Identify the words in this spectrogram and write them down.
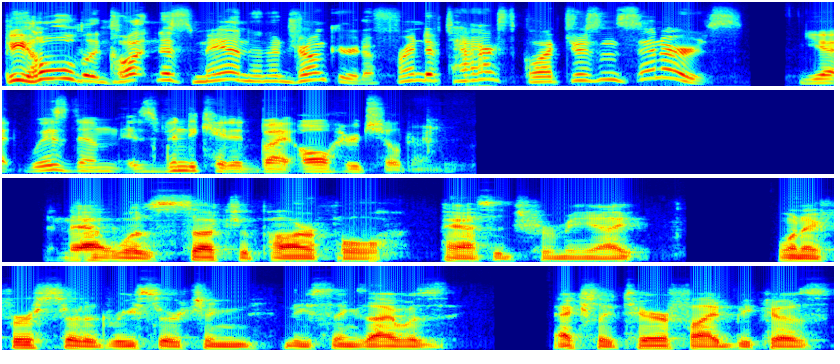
Behold, a gluttonous man and a drunkard, a friend of tax collectors and sinners. Yet wisdom is vindicated by all her children. And that was such a powerful passage for me. I when I first started researching these things, I was actually terrified because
